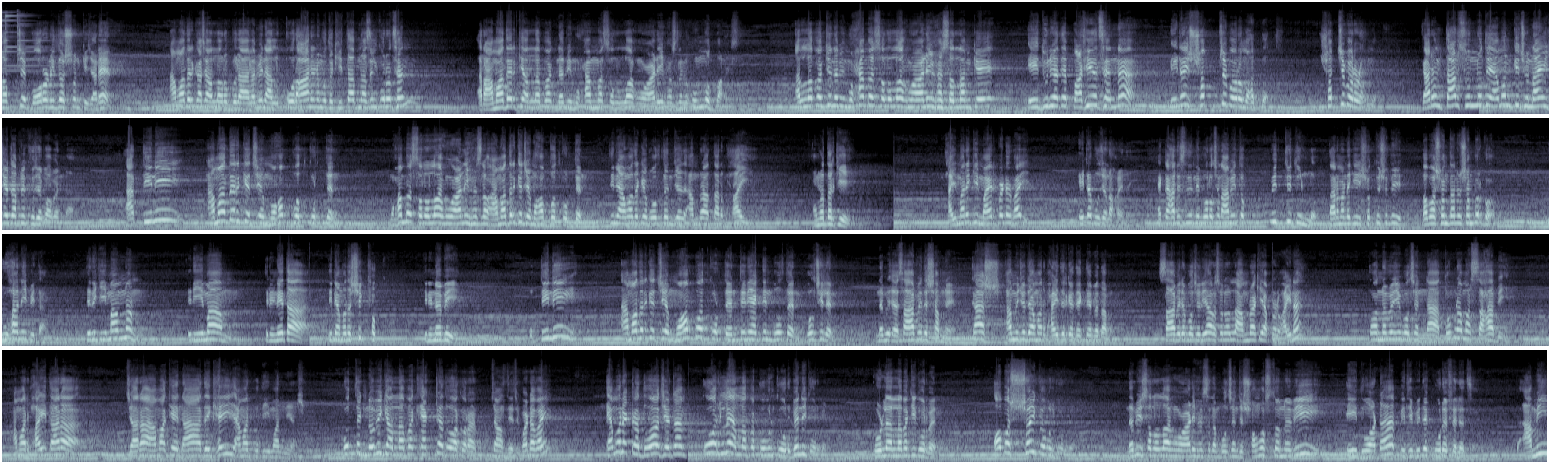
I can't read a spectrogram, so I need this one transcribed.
সবচেয়ে বড় নিদর্শন কি জানেন? আমাদের কাছে আল্লাহ রবুল্লা আলমিন আল কোরআনের মতো কিতাব নাজিল করেছেন। আর আমাদেরকে আল্লাহ পাক নবী মুহাম্মদ সাল্লাহ আলী হাসলামের উম্মত বানিয়েছেন। আল্লাহ পাক যে নবী মুহাম্মদ সাল্লাহ আলী হাসাল্লামকে এই দুনিয়াতে পাঠিয়েছেন না, এটাই সবচেয়ে বড় মহব্বত, সবচেয়ে বড় রহমত। কারণ তার শূন্যতে এমন কিছু নাই যেটা আপনি খুঁজে পাবেন না। আর তিনি আমাদেরকে যে মহব্বত করতেন, মোহাম্মদ সাল্লাহ আলী হাসলাম আমাদেরকে যে মহব্বত করতেন, তিনি আমাদেরকে বলতেন যে আমরা তার ভাই। আমরা তার কি? ভাই মানে কি মায়ের পেটের ভাই? এটা বোঝানো হয় নাই। একটা হাদিসে তিনি বলেছেন, আমি তো পিতৃতুল্য। তার মানে কি সত্যি সত্যি বাবা সন্তানের সম্পর্ক? রুহানি পিতা। তিনি কি ইমাম নন? তিনি ইমাম, তিনি নেতা, তিনি আমাদের শিক্ষক, তিনি নবী। তো তিনি আমাদেরকে যে মহব্বত করতেন, তিনি একদিন বলতেন, বলছিলেন, নবী সাহাবিদের সামনে, কাশ, আমি যদি আমার ভাইদেরকে দেখতে পেতাম। সাহাবিরা বলছেন ইয়া রসল্লাহ আমরা কি আপনার ভাই না? তখন নবীজি বলছেন, না, তোমরা আমার সাহাবি। আমার ভাই তারা, যারা আমাকে না দেখেই আমার প্রতি ইমান নিয়ে আসবে। প্রত্যেক নবীকে আল্লাহ পাক একটা দোয়া করার চান্স দিয়েছে। কয়টা ভাই? এমন একটা দোয়া যেটা করলে আল্লাহ কবুল করবেনই করবেন। করলে আল্লাহ পাক কি করবেন? অবশ্যই কবুল করবেন। নবী সাল্লাহ আলিফাল্লাম বলছেন যে, সমস্ত নবী এই দোয়াটা পৃথিবীতে করে ফেলেছে। আমি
